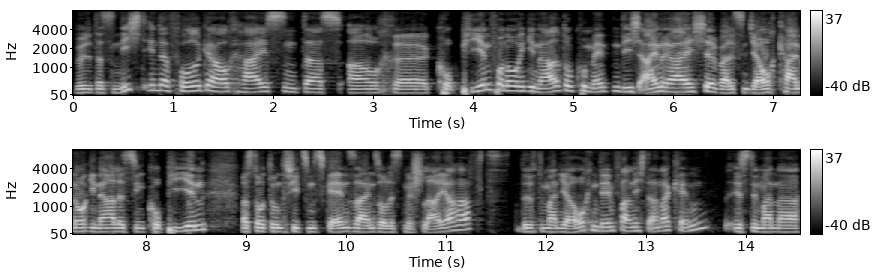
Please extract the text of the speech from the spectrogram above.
Würde das nicht in der Folge auch heißen, dass auch äh, Kopien von Originaldokumenten, die ich einreiche, weil es sind ja auch keine Originale, es sind Kopien, was dort der Unterschied zum Scan sein soll, ist mir schleierhaft. Dürfte man ja auch in dem Fall nicht anerkennen. Ist in meiner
